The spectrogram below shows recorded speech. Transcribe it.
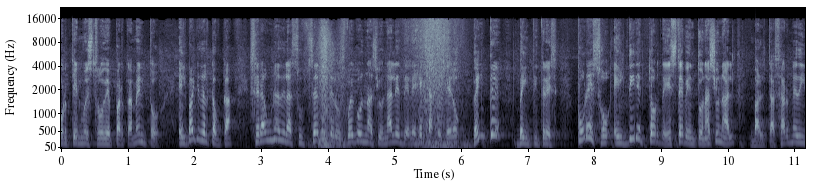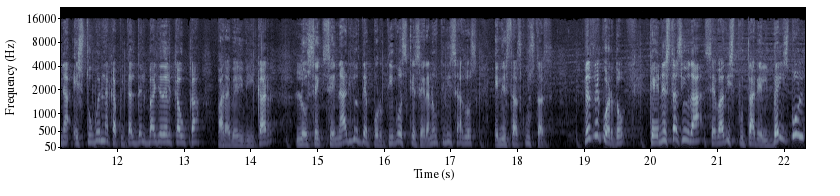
porque nuestro departamento, el Valle del Cauca, será una de las subsedes de los Juegos Nacionales del Eje Cafetero 2023. Por eso, el director de este evento nacional, Baltasar Medina, estuvo en la capital del Valle del Cauca para verificar los escenarios deportivos que serán utilizados en estas justas. Les recuerdo que en esta ciudad se va a disputar el béisbol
